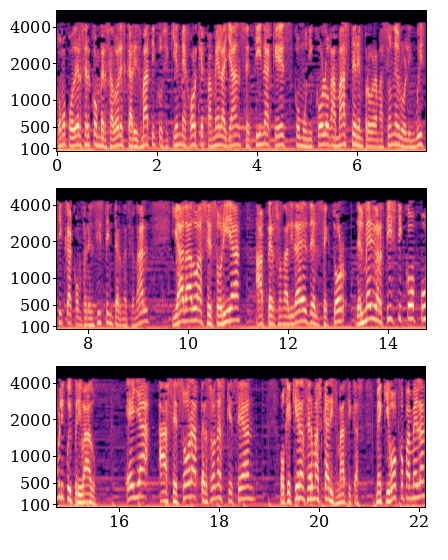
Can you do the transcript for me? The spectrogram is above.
Cómo poder ser conversadores carismáticos y quién mejor que Pamela Jan Cetina, que es comunicóloga máster en programación neurolingüística, conferencista internacional y ha dado asesoría a personalidades del sector del medio artístico, público y privado. Ella asesora a personas que sean o que quieran ser más carismáticas. ¿Me equivoco, Pamela?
